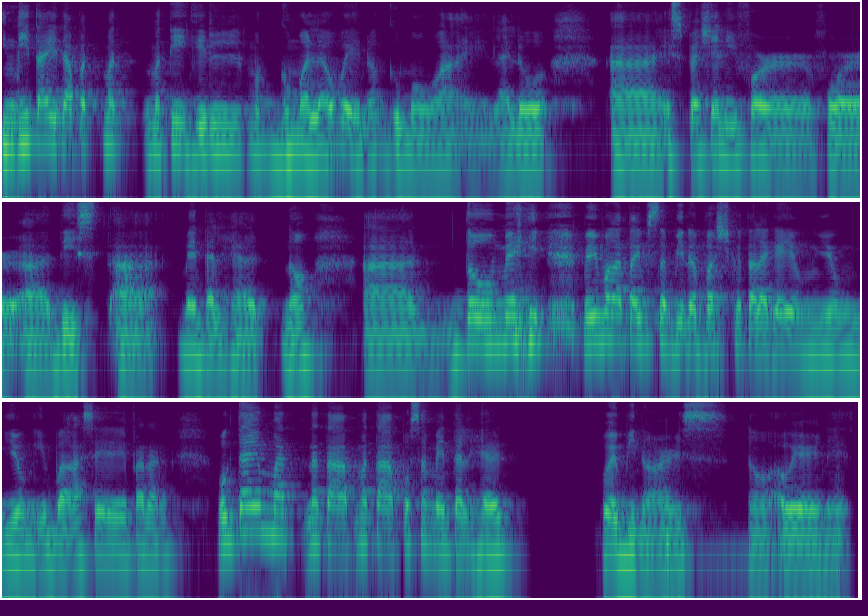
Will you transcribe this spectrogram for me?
hindi tayo dapat mat- matigil maggumalaw eh no? Gumawa eh. Lalo uh, especially for for uh, this uh, mental health no? Uh, though may may mga times na binabash ko talaga yung yung yung iba kasi parang wag tayong mat, nata- matapos sa mental health webinars no? Awareness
